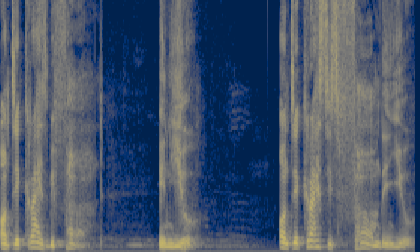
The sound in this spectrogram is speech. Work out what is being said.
until Christ be formed in you. Until Christ is formed in you.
